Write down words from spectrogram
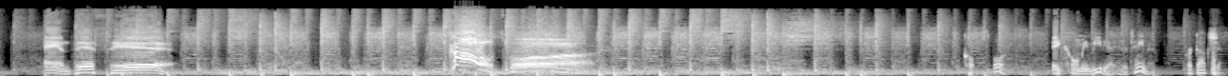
and this is Cole Sportz! Sports, a Comey Media Entertainment production.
